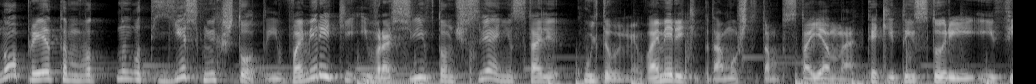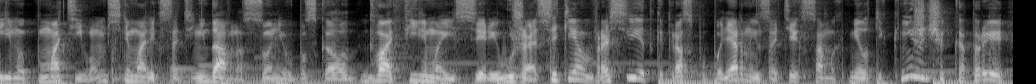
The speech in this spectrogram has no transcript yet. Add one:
Но при этом вот, ну вот есть в них что-то. И в Америке, и в России в том числе они стали культовыми. В Америке, потому что там постоянно какие-то истории и фильмы по мотивам. Снимали, кстати, недавно Sony выпускала два фильма из серии ужастики. В России это как раз популярно из-за тех самых мелких книжечек, которые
